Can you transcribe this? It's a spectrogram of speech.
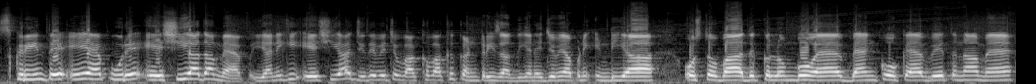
ਸਕਰੀਨ ਤੇ ਇਹ ਹੈ ਪੂਰੇ ਏਸ਼ੀਆ ਦਾ ਮੈਪ, ਯਾਨੀ ਕਿ ਏਸ਼ੀਆ ਜਿਹਦੇ ਵਿੱਚ ਵੱਖ-ਵੱਖ ਕੰਟਰੀਜ਼ ਆਉਂਦੀਆਂ ਨੇ, ਜਿਵੇਂ ਆਪਣੀ ਇੰਡੀਆ, ਉਸ ਤੋਂ ਬਾਅਦ ਕੋਲੰਬੋ ਹੈ, ਬੈਂਕਾਕ ਹੈ, ਵੀਅਤਨਾਮ ਹੈ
